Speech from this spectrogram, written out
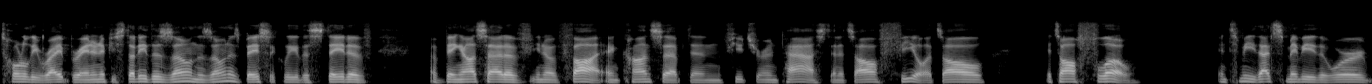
totally right brain. And if you study the zone, the zone is basically the state of of being outside of you know thought and concept and future and past, and it's all feel. It's all it's all flow. And to me, that's maybe the word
